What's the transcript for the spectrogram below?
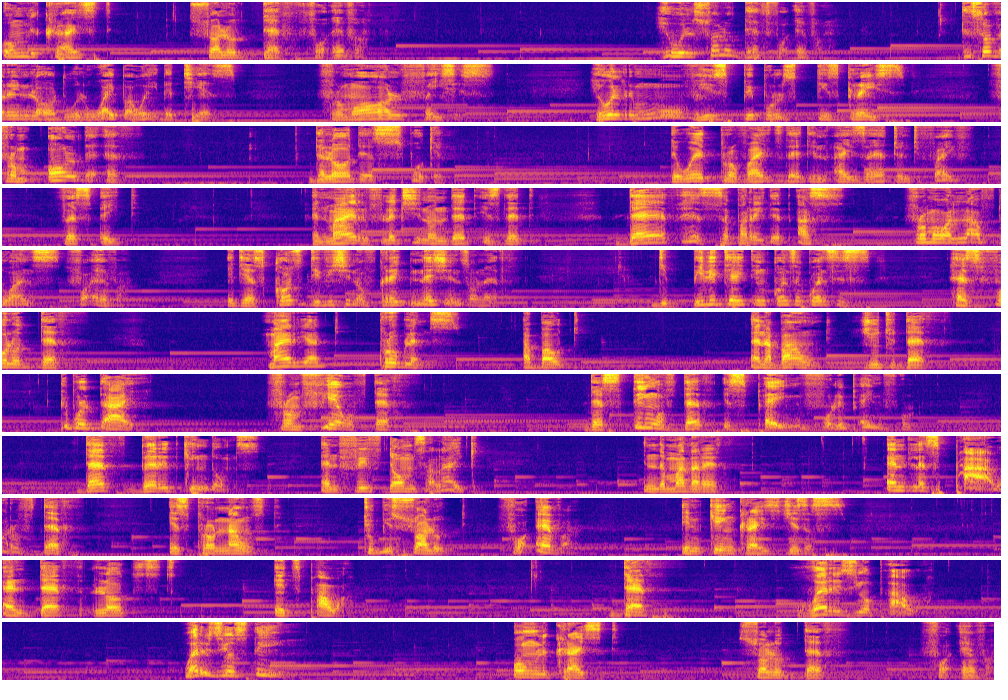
Only Christ swallowed death forever. He will swallow death forever. The sovereign Lord will wipe away the tears from all faces. He will remove his people's disgrace from all the earth. The Lord has spoken. The word provides that in Isaiah 25, verse 8. And my reflection on that is that death has separated us from our loved ones forever. It has caused division of great nations on earth. Debilitating consequences has followed death. Myriad problems about and abound due to death. People die from fear of death. The sting of death is painfully painful. Death buried kingdoms and fiefdoms alike in the Mother Earth. Endless power of death is pronounced to be swallowed forever in King Christ Jesus. And death lost its power. Death, where is your power? Where is your sting? Only Christ swallowed death forever.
